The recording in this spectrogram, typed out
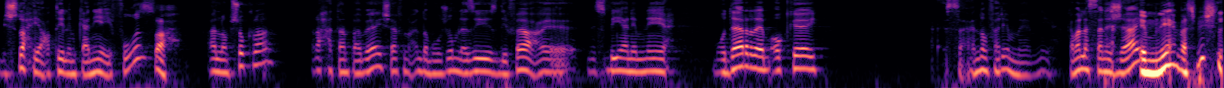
مش رح يعطيه الإمكانية يفوز صح. قال لهم شكرا راح تامبا باي. شاف إنه عندهم هجوم لذيذ دفاع آه، نسبيا منيح مدرب أوكي. عندهم فريق منيح. كمان للسنة الجاي؟ منيح بس مش ل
